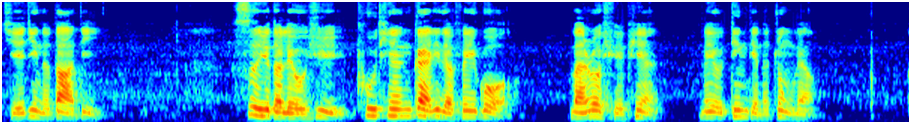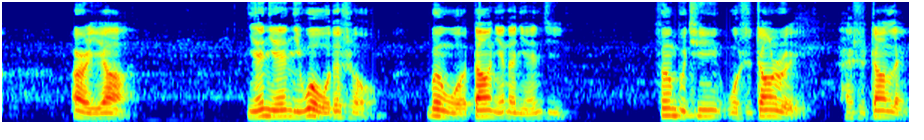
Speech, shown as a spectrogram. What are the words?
洁净的大地。四月的柳絮铺天盖地的飞过，宛若雪片，没有丁点的重量。二爷啊，年年你握我的手，问我当年的年纪，分不清我是张蕊还是张磊。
